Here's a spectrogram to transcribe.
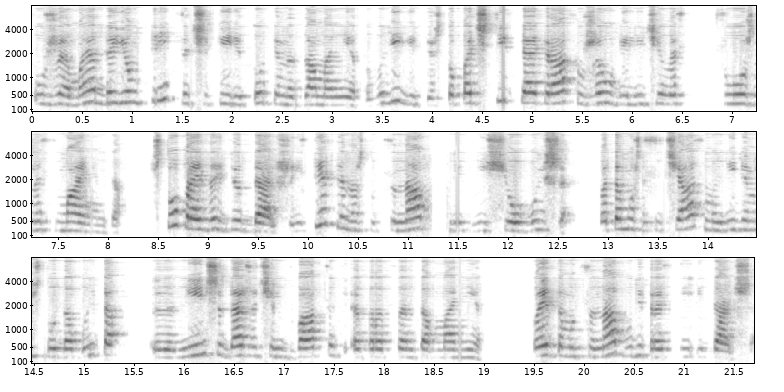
уже мы отдаем 34 токена за монету. Вы видите, что почти в 5 раз уже увеличилась сложность майнинга. Что произойдет дальше? Естественно, что цена будет еще выше, потому что сейчас мы видим, что добыто э, меньше даже, чем 20% монет. Поэтому цена будет расти и дальше.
